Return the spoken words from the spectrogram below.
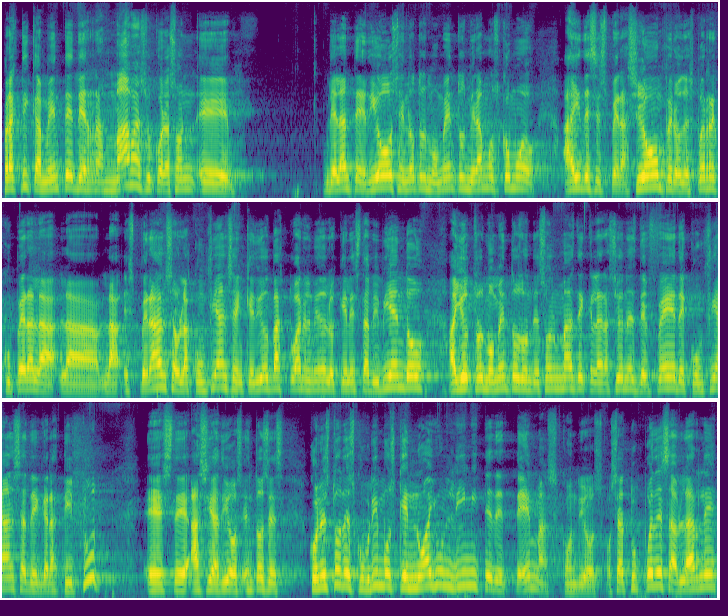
prácticamente derramaba su corazón eh, delante de Dios, en otros momentos miramos cómo hay desesperación, pero después recupera la, esperanza o la confianza en que Dios va a actuar en medio de lo que él está viviendo. Hay otros momentos donde son más declaraciones de fe, de confianza, de gratitud este, hacia Dios. Entonces, con esto descubrimos que no hay un límite de temas con Dios. O sea, tú puedes hablarle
